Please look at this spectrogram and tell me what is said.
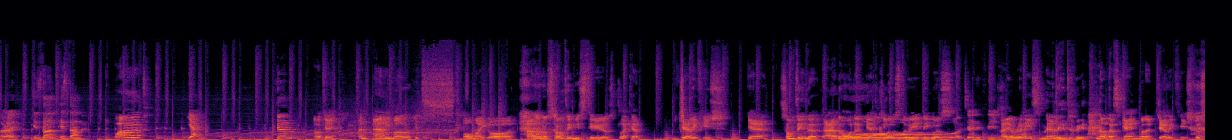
All right, it's done. It's done. What? Yeah. Okay, an animal. It's oh my god. I don't know something mysterious like a jellyfish. Yeah, something that I don't want to get close to it because Oh, jellyfish. I already smell it a bit. Not a skunk, but a jellyfish. Because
